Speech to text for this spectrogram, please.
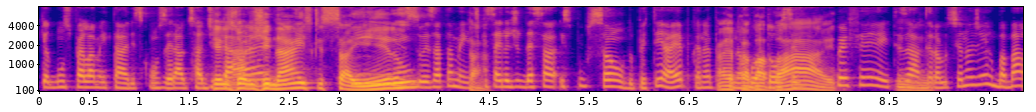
que alguns parlamentares considerados radicais... Aqueles originais que saíram. Isso, exatamente. Tá. Que saíram de- dessa expulsão do PT à época, né? Porque Ah, não votou Babá e- Perfeito, exato. Uhum. Era a Luciana Genro, Babá,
